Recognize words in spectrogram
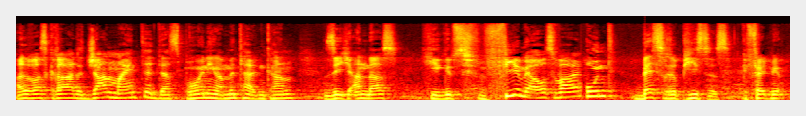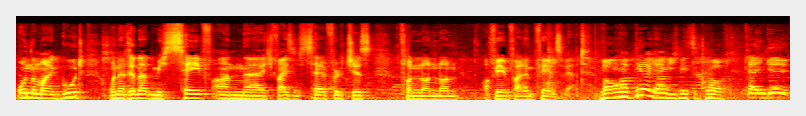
Also was gerade John meinte, dass Bräuninger mithalten kann, sehe ich anders. Hier gibt es viel mehr Auswahl und bessere Pieces. Gefällt mir unnormal gut und erinnert mich safe an, äh, ich weiß nicht, Selfridges von London. Auf jeden Fall empfehlenswert. Warum habt ihr euch eigentlich nichts gekauft? Kein Geld.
